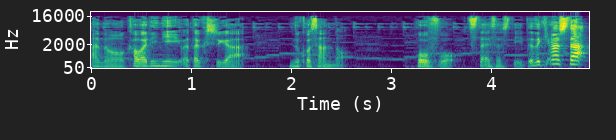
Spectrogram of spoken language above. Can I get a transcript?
あの、代わりに私が、ぬこさんの抱負を伝えさせていただきました。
